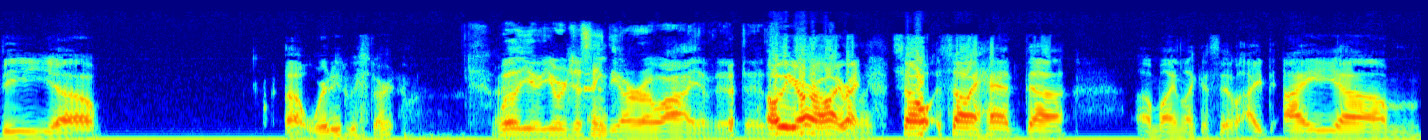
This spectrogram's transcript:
the uh, uh, where did we start? Well, you you were just saying the ROI of it. oh, the ROI, right? So so I had uh, uh, mine, like I said, I I um,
